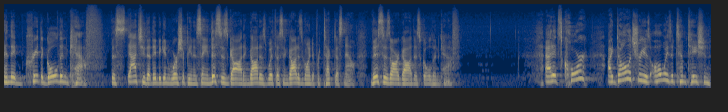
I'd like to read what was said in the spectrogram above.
and they create the golden calf, this statue that they begin worshiping and saying, This is God, and God is with us, and God is going to protect us now. This is our God, this golden calf. At its core, idolatry is always a temptation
